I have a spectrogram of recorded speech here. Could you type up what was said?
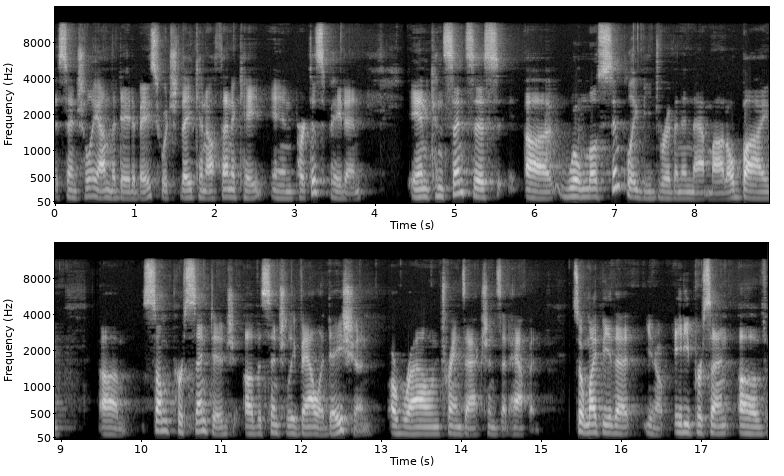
essentially, on the database, which they can authenticate and participate in. And consensus uh, will most simply be driven in that model by um, some percentage of essentially validation around transactions that happen. So it might be that you know 80% of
